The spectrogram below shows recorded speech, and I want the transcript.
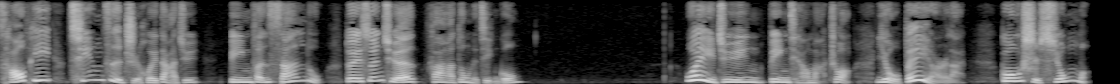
曹丕亲自指挥大军，兵分三路对孙权发动了进攻。魏军兵强马壮，有备而来。攻势凶猛，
